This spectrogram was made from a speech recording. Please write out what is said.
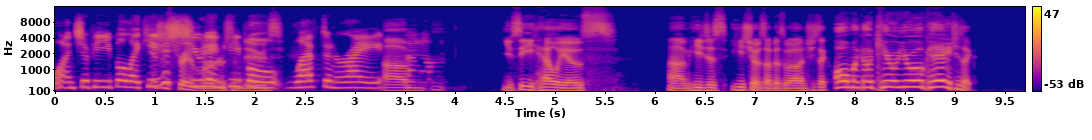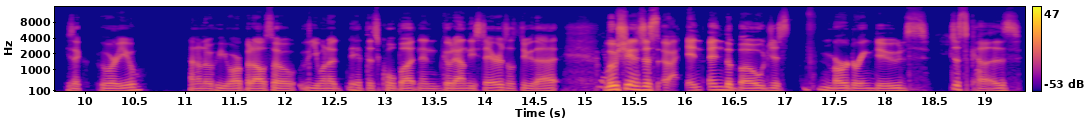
bunch of people. Like he's Yeah, just just, shooting people left and right. um, you see Helios. Um, he just he shows up as well, and she's like, "Oh my God, Kiro, you're okay." And she's like, "He's like, who are you?" I don't know who you are, but also you want to hit this cool button and go down these stairs. Let's do that. Yep. Lucien's just uh, in, in the boat, just murdering dudes, just cause.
